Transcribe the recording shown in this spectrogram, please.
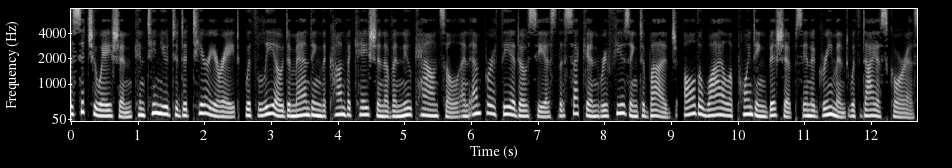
The situation continued to deteriorate, with Leo demanding the convocation of a new council and Emperor Theodosius II refusing to budge, all the while appointing bishops in agreement with Dioscorus.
